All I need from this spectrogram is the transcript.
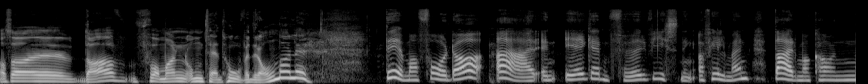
Altså, da får man omtrent hovedrollen, da, eller? Det man får da, er en egen førvisning av filmen, der man kan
